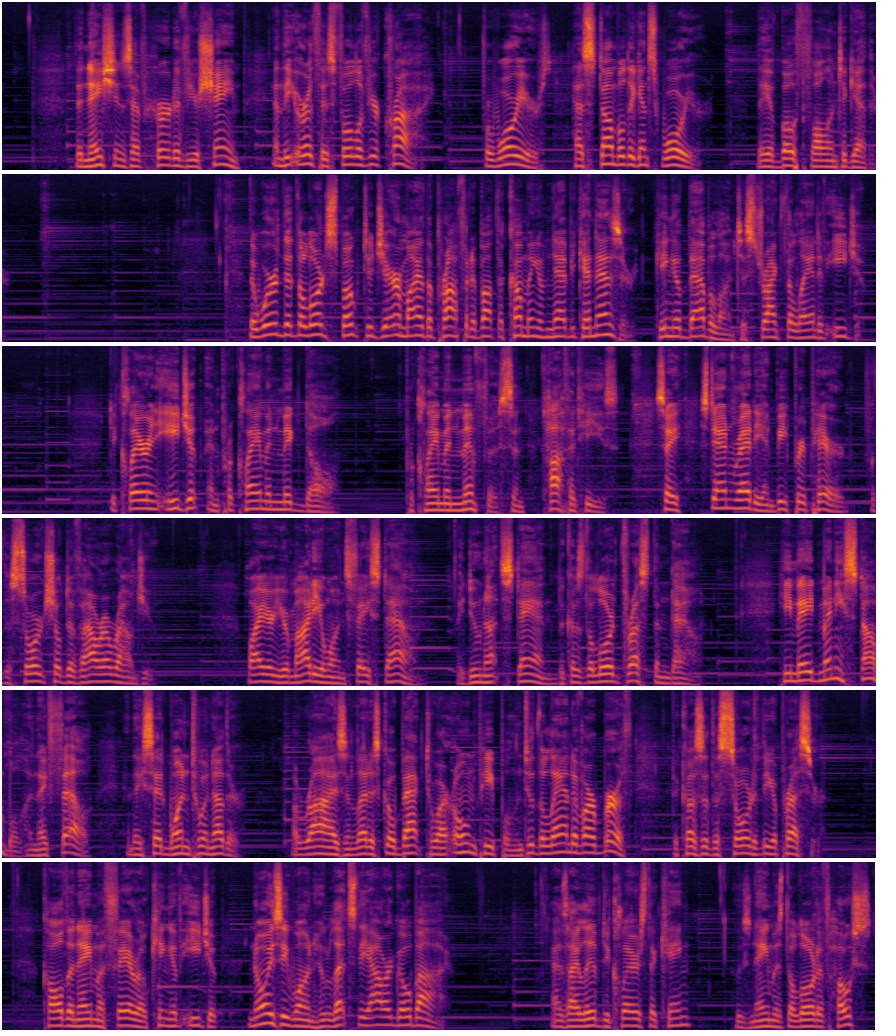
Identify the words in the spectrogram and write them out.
The nations have heard of your shame, and the earth is full of your cry. For warriors has stumbled against warrior. They have both fallen together. The word that the Lord spoke to Jeremiah the prophet about the coming of Nebuchadnezzar, king of Babylon, to strike the land of Egypt. Declare in Egypt and proclaim in Migdol. Proclaim in Memphis and Tahpanhes. Say, Stand ready and be prepared, for the sword shall devour around you. Why are your mighty ones face down? They do not stand, because the Lord thrust them down. He made many stumble, and they fell, and they said one to another, Arise and let us go back to our own people and to the land of our birth, because of the sword of the oppressor. Call the name of Pharaoh, king of Egypt, noisy one who lets the hour go by. As I live, declares the king, whose name is the Lord of hosts,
